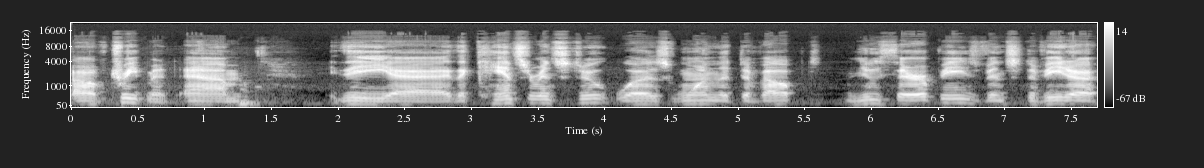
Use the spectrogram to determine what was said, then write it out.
of treatment. Um, the uh, the Cancer Institute was one that developed new therapies. Vince DeVita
